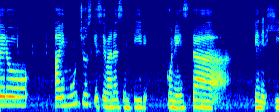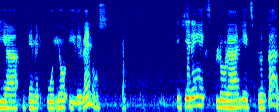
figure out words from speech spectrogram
Pero hay muchos que se van a sentir con esta energía de Mercurio y de Venus, que quieren explorar y explotar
